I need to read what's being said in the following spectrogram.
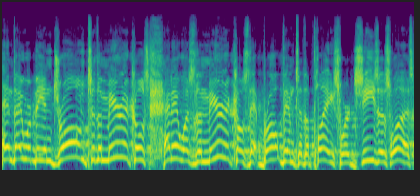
And they were being drawn to the miracles, and it was the miracles that brought them to the place where Jesus was,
